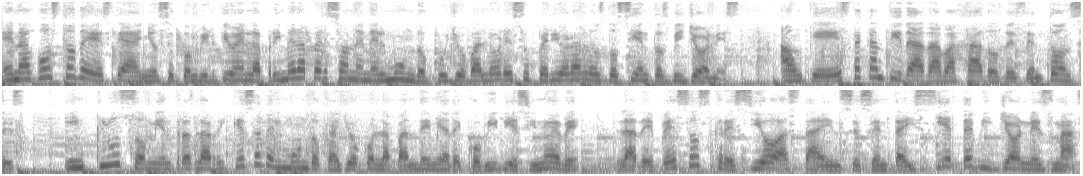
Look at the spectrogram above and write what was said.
en agosto de este año se convirtió en la primera persona en el mundo cuyo valor es superior a los 200 billones, aunque esta cantidad ha bajado desde entonces. Incluso mientras la riqueza del mundo cayó con la pandemia de COVID-19, la de Bezos creció hasta en 67 billones más.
